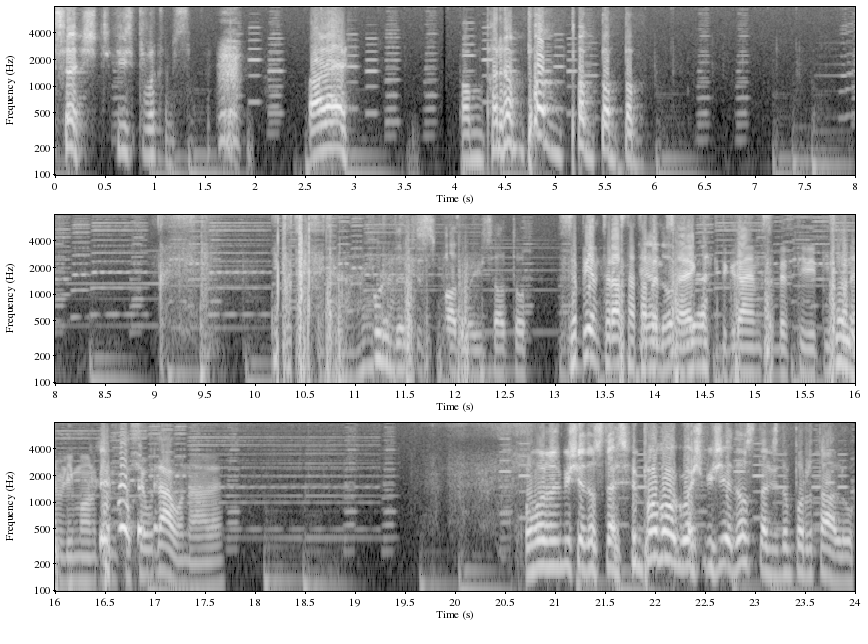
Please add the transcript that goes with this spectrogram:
Cześć! I potem... s- Ale... Pam, param, pam, pam, pam, pam. Nie potrafię tego. Kurde, ty spadłeś za to. Zrobiłem to raz na Nie, tabelce, dobrze. gdy grałem sobie w PvP z panem Limonkiem, to się udało, no ale... Pomożesz mi się dostać, pomogłeś mi się dostać do portalu.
